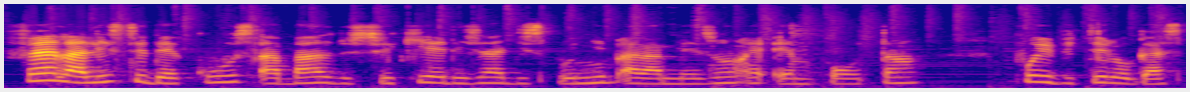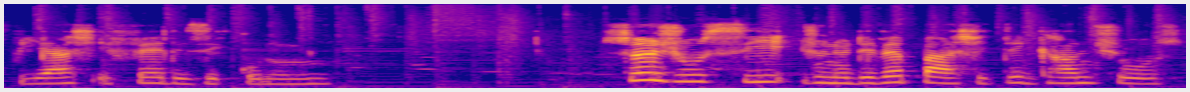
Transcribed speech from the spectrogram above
Faire la liste des courses à base de ce qui est déjà disponible à la maison est important pour éviter le gaspillage et faire des économies. Ce jour-ci, je ne devais pas acheter grand chose,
